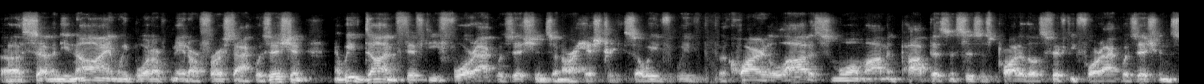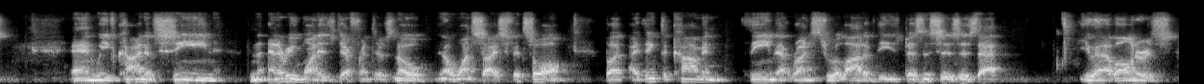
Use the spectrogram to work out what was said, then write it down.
uh, 79 we bought our made our first acquisition and we've done 54 acquisitions in our history. So we've we've acquired a lot of small mom and pop businesses as part of those 54 acquisitions. And we've kind of seen and every one is different. There's no you know one size fits all. But i think the common theme that runs through a lot of these businesses is that you have owners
